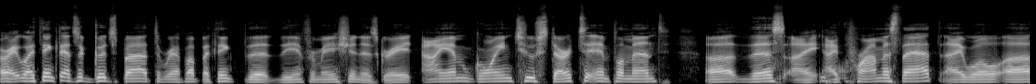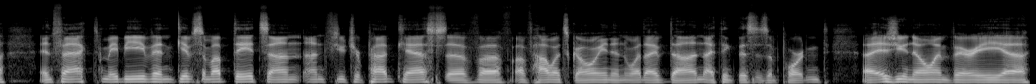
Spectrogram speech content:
All right. Well, I think that's a good spot to wrap up. I think the the information is great. I am going to start to implement uh, this. I, I promise that I will. Uh, in fact, maybe even give some updates on on future podcasts of uh, of how it's going and what I've done. I think this is important. Uh, as you know, I'm very uh,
